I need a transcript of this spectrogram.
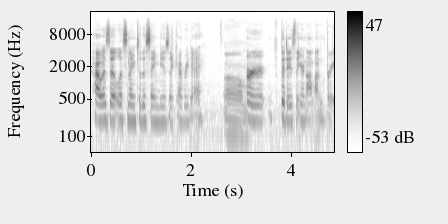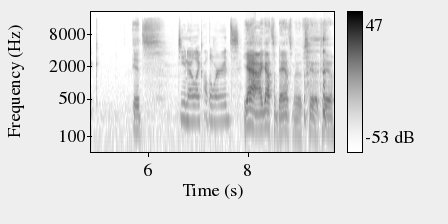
How is it listening to the same music every day, um or the days that you're not on break? it's Do you know like all the words? yeah, I got some dance moves too too.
